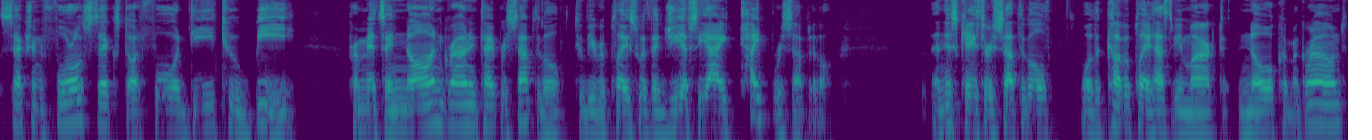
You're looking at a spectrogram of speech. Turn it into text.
Section 406.4D2B permits a non-grounding type receptacle to be replaced with a GFCI type receptacle. In this case, the receptacle or the cover plate has to be marked no equipment ground.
